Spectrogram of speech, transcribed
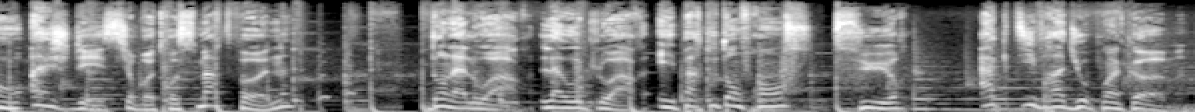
en HD sur votre smartphone, dans la Loire, la Haute-Loire et partout en France, sur activeradio.com.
